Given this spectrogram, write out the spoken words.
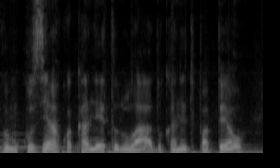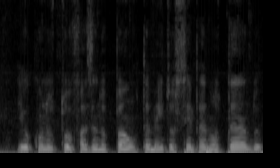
Vamos cozinhar com a caneta do lado, caneta e papel. Eu, quando estou fazendo pão, também estou sempre anotando.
